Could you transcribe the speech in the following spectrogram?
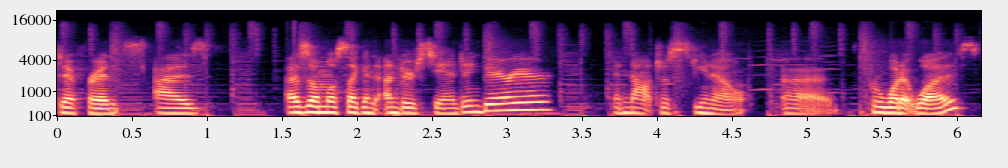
difference as, as almost like an understanding barrier and not just, you know, uh, for what it was.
